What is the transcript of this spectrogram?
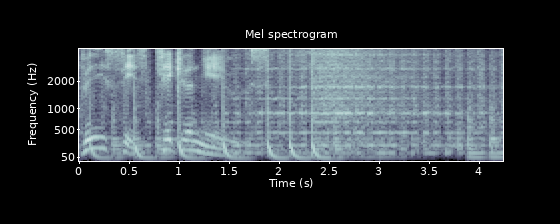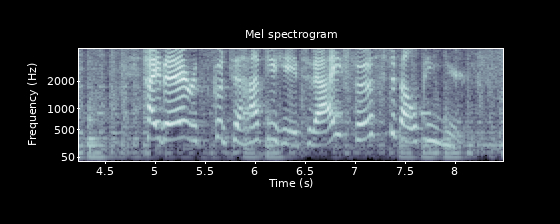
this is Ticker News. Hey there, it's good to have you here today. First, developing news.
